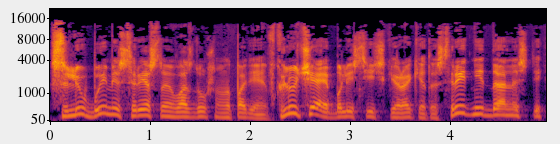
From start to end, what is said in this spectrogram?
с любыми средствами воздушного нападения, включая баллистические ракеты средней дальности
